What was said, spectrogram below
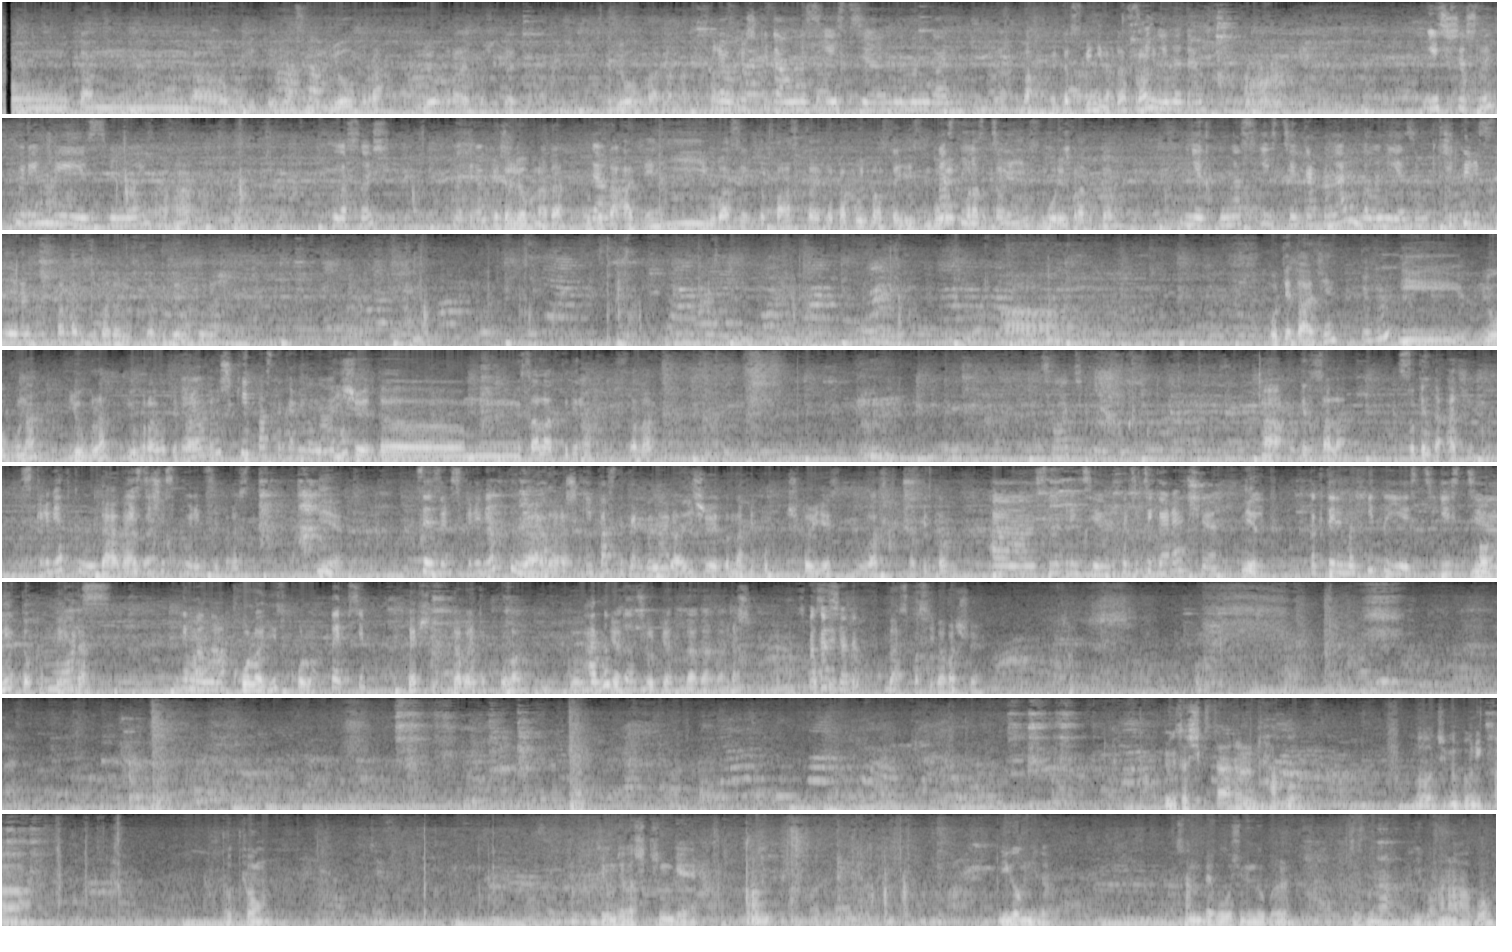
Э, Там на улице ясно Лёвра. Лёвра это что это? Лёвра там написано. Ребрышки, да, у нас есть э, на мангале. Да. Да. Это свинина, да? Правильно? Свинина, да. Есть шашлык куриный, свиной, Ага. лосось. Вот. Это лёвна, да? Вот Да. это один. И у вас это паста, это какой паста есть? Морепродуктами есть, есть? э, Морепродуктами. Нет, у нас есть э, карбонара болоньезе, 4 сыра. Покажите, пожалуйста, где находишься? А, вот это один Угу. и лёвуна, лёвула, лёвула, вот это один. Ребрышки, паста карбонара. Еще это м, салат, на салат? Салатик. А, вот это салат. Вот это один. С креветками? Да, да, Есть да. еще с курицей просто. Нет. Цезарь с креветками, Да, да. ребрышки и паста карбонара. Да, еще это напиток. Что есть у вас? Напиток? А, смотрите, хотите горячее? Нет. Коктейль мохито есть, есть э, Мохито коктейль, морс, да? лимонад, А, кола есть кола? пепси. Пепси? Давайте кола э, Одну 0,5, бутылочку? 0,5, да, да, да. да. Хорошо. Пока всё, да? Да, спасибо большое. 여기서 식사를 하고 뭐 지금 보니까 보통 지금 제가 시킨 게 이겁니다. 350루블. 누구나 이거 하나 하고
